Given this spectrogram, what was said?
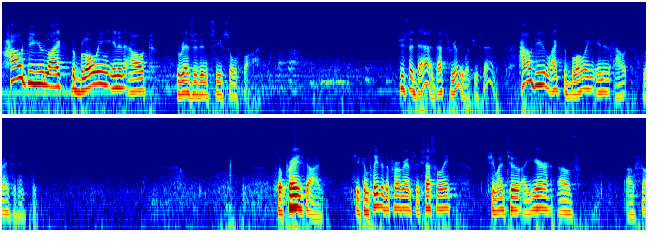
how do you like the blowing in and out residency so far? She said, Dad, that's really what she said. How do you like the blowing in and out residency? So praise God. She completed the program successfully. She went to a year of, of uh,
